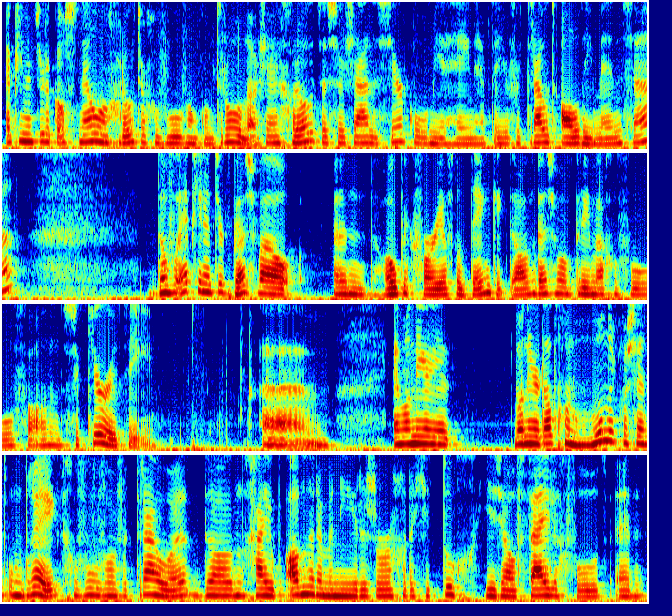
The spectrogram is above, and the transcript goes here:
heb je natuurlijk al snel een groter gevoel van controle. Als jij een grote sociale cirkel om je heen hebt en je vertrouwt al die mensen, dan heb je natuurlijk best wel een, hoop ik voor je, of dat denk ik dan, best wel een prima gevoel van security. Ehm, en wanneer, je, wanneer dat gewoon 100% ontbreekt, gevoel van vertrouwen, dan ga je op andere manieren zorgen dat je toch jezelf veilig voelt. En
